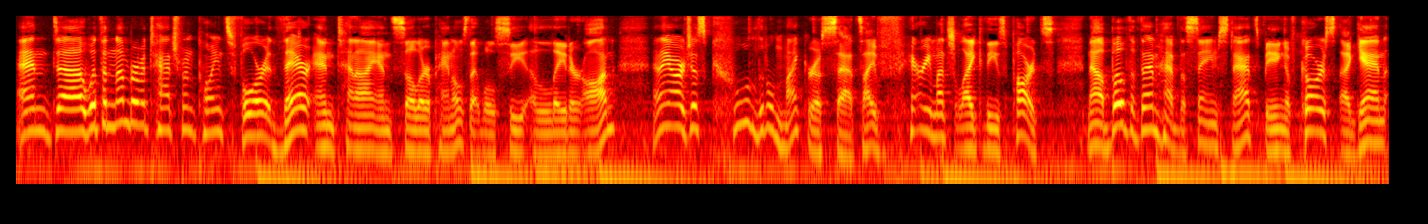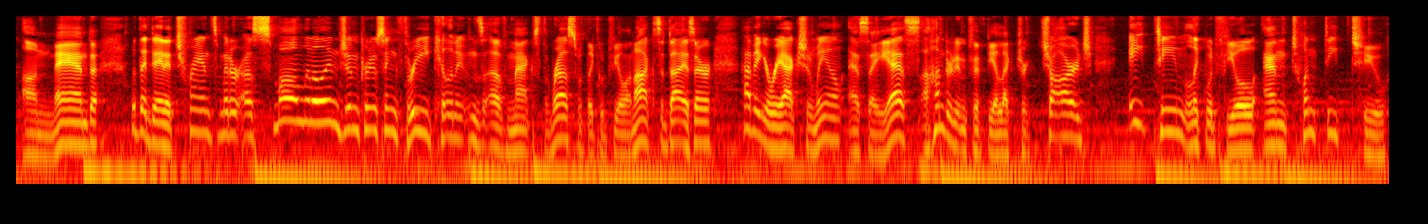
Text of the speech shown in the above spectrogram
and uh, with a number of attachment points for their antennae and solar panels that we'll see later on. And they are just cool little microsats. I very much like these parts. Now, both of them have the same stats, being, of course, again, unmanned, with a data transmitter, a small little engine producing 3 kilonewtons of max thrust with liquid fuel and oxidizer, having a reaction wheel, SAS, 150 electric charge, 18 liquid fuel, and 22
